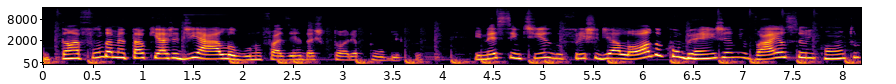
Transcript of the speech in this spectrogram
Então é fundamental que haja diálogo no fazer da história pública. E nesse sentido, Frisch dialoga com Benjamin, vai ao seu encontro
